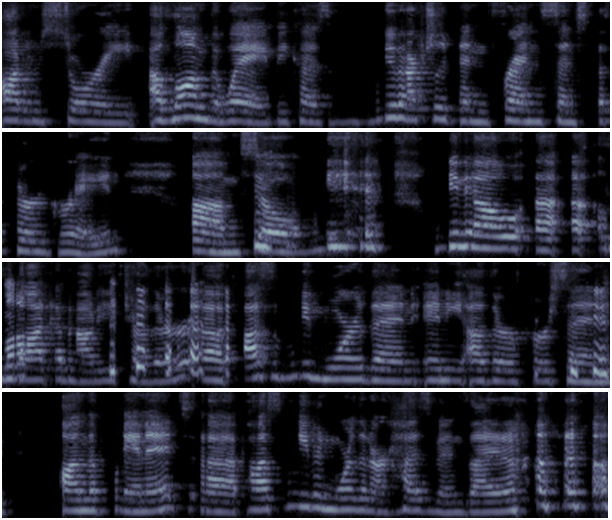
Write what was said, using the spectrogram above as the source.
Autumn's story along the way because we've actually been friends since the third grade. Um, so we, we know uh, a lot about each other, uh, possibly more than any other person on the planet, uh, possibly even more than our husbands. I don't know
